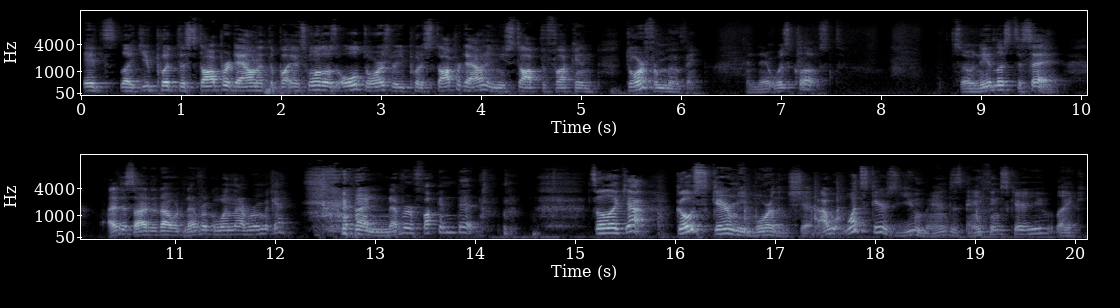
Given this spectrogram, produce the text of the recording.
it's like you put the stopper down at the bottom. It's one of those old doors where you put a stopper down and you stop the fucking door from moving. And it was closed. So, needless to say, I decided I would never go in that room again. and I never fucking did. so, like, yeah, ghosts scare me more than shit. I, what scares you, man? Does anything scare you? Like,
